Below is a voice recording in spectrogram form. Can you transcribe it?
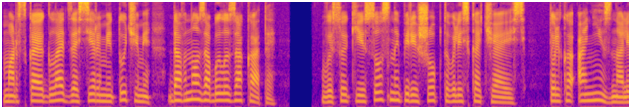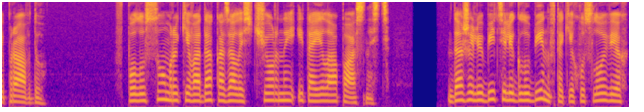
Морская гладь за серыми тучами давно забыла закаты. Высокие сосны перешептывались, качаясь. Только они знали правду. В полусумраке вода казалась черной и таила опасность. Даже любители глубин в таких условиях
